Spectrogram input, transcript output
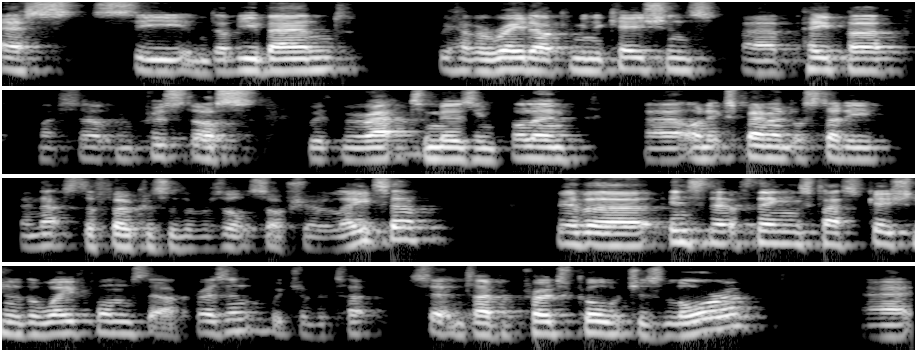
S, C, and W band. We have a radar communications uh, paper, myself and Christos, with Murat, Temiz, and Colin uh, on experimental study, and that's the focus of the results I'll show later. We have a Internet of Things classification of the waveforms that are present, which have a certain type of protocol, which is LoRa, uh,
